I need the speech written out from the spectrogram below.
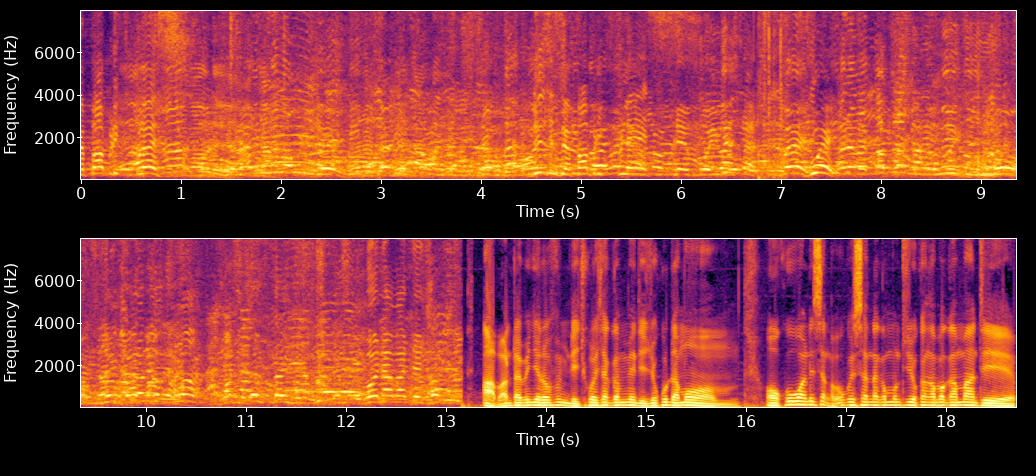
The public place. This is a public place. Wait. Abantu abenjala bafumidde ekikola kya gavumenti ekyokuddamu okuwandiisa nga bakozesa ndagamuntu yokka nga bagamba nti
